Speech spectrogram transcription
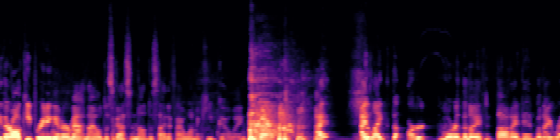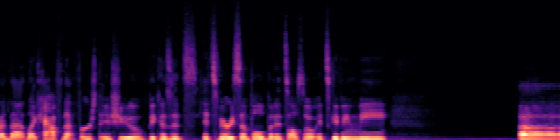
Either I'll keep reading it, or Matt and I will discuss, and I'll decide if I want to keep going. But I. I like the art more than I thought I did when I read that like half that first issue because it's it's very simple but it's also it's giving me uh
